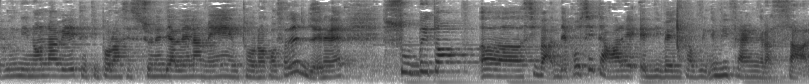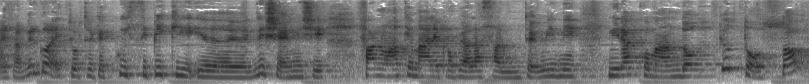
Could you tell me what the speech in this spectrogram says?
quindi non avete tipo una sessione di allenamento una cosa cosa del genere subito uh, si va a depositare e diventa quindi vi fa ingrassare tra virgolette oltre che questi picchi eh, glicemici fanno anche male proprio alla salute. Quindi mi raccomando piuttosto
